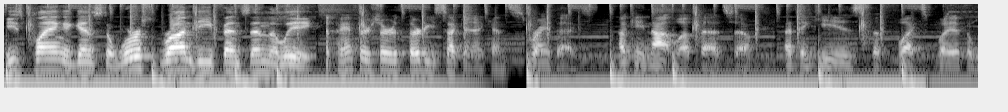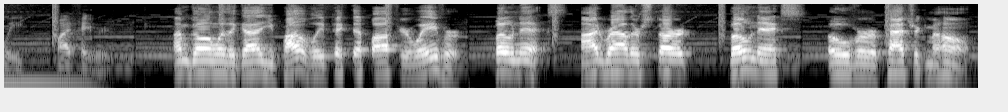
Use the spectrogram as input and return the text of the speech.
He's playing against the worst run defense in the league. The Panthers are 32nd against running backs. How can you not love that? So I think he is the flex play of the week. My favorite. I'm going with a guy you probably picked up off your waiver, Bo Nix. I'd rather start Bo Nix over Patrick Mahomes.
